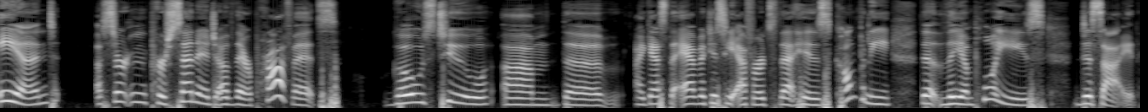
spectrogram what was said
And a certain percentage of their profits goes to um, the I guess the advocacy efforts that his company the the employees decide.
